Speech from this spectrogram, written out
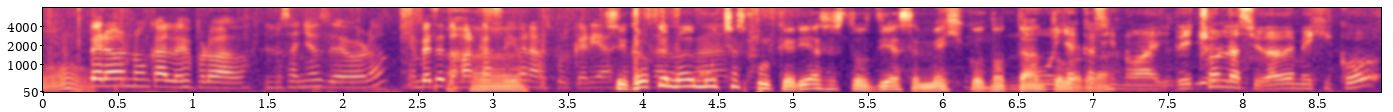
Oh. pero nunca lo he probado. En los años de oro, en vez de tomar Ajá. café iban a las pulquerías. Sí, creo que no hay muchas pulquerías estos días en México, no tanto, no, ya ¿verdad? casi no hay. De hecho, en la Ciudad de México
